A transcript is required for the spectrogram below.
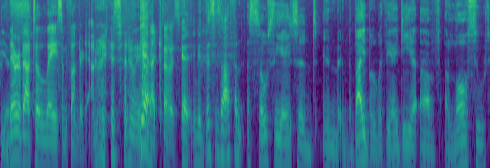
they're about to lay some thunder down, right? It's generally Yeah. how that goes. Yeah, I mean, this is often associated in the, in the Bible with the idea of a lawsuit,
